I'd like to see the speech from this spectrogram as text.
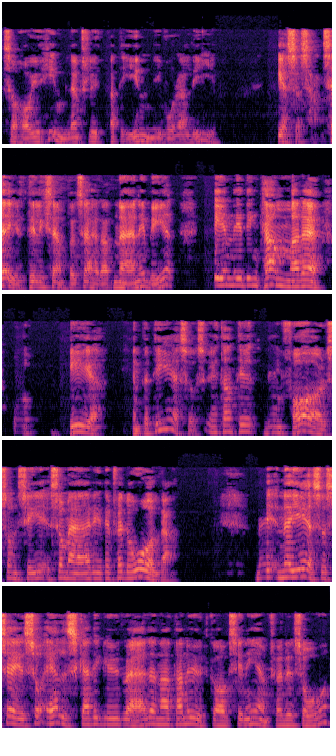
så har ju himlen flyttat in i våra liv. Jesus han säger till exempel så här att när ni ber, in i din kammare och be, inte till Jesus, utan till din far som, se, som är i det fördolda. När, när Jesus säger så älskade Gud världen att han utgav sin enfödde son,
